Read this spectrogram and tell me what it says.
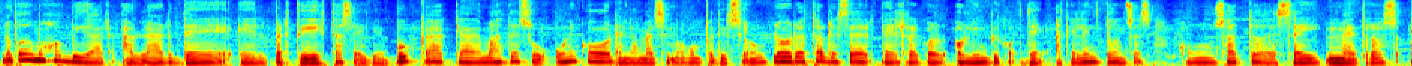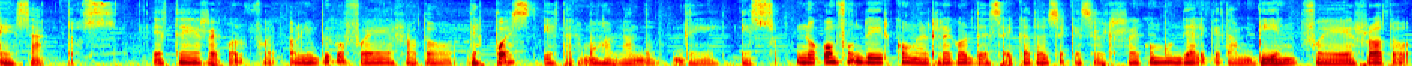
No podemos olvidar hablar de el partidista Sergei Bubka, que además de su único oro en la máxima competición, logró establecer el récord olímpico de aquel entonces con un salto de 6 metros exactos. Este récord fue, olímpico fue roto después y estaremos hablando de eso. No confundir con el récord de 6.14 que es el récord mundial y que también fue roto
